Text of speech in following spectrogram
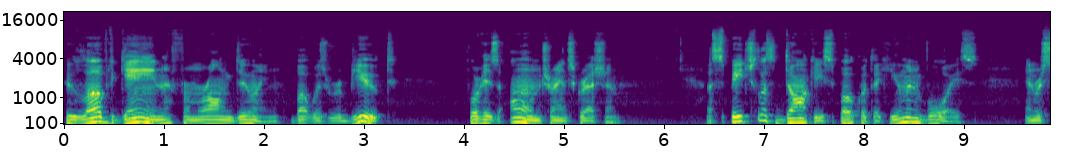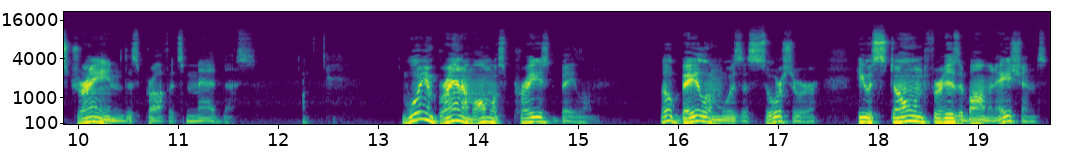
who loved gain from wrongdoing, but was rebuked for his own transgression. A speechless donkey spoke with a human voice and restrained this prophet's madness. William Branham almost praised Balaam. Though Balaam was a sorcerer, he was stoned for his abominations,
